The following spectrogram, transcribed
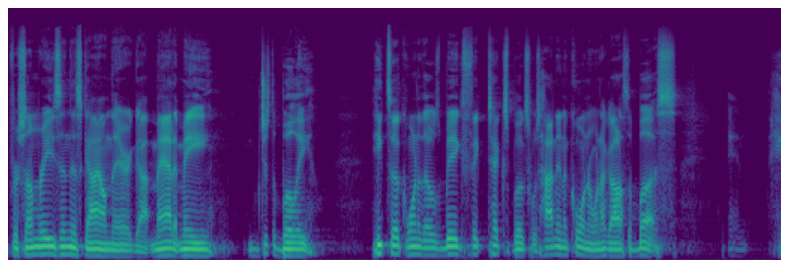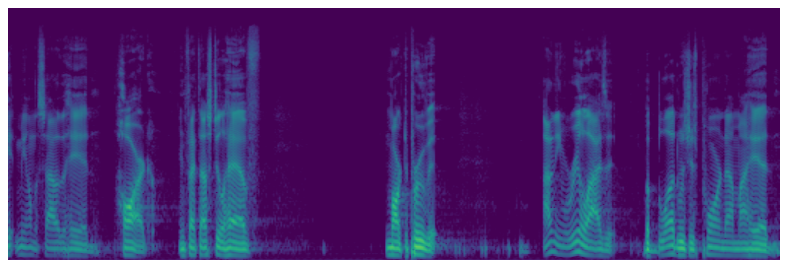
for some reason, this guy on there got mad at me, just a bully. He took one of those big, thick textbooks, was hiding in a corner when I got off the bus, hit me on the side of the head hard. In fact, I still have mark to prove it. I didn't even realize it, but blood was just pouring down my head.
